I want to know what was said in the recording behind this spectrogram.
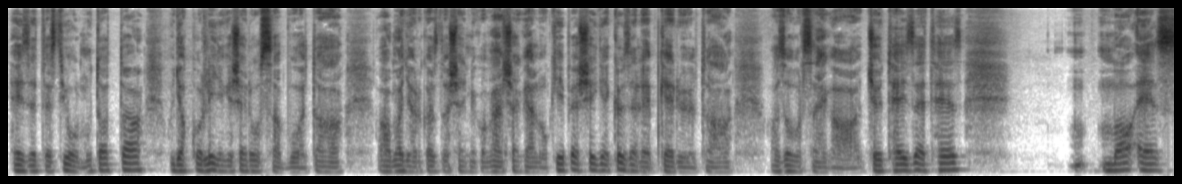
helyzet ezt jól mutatta, hogy akkor lényegesen rosszabb volt a, a magyar gazdaságnak a válságálló képessége, közelebb került a, az ország a csődhelyzethez ma ez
